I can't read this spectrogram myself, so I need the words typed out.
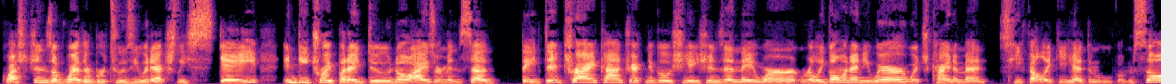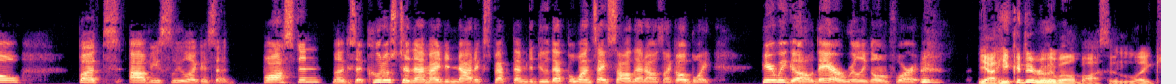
questions of whether Bertuzzi would actually stay in Detroit, but I do know Yzerman said they did try contract negotiations and they weren't really going anywhere, which kind of meant he felt like he had to move them. So, but obviously, like I said, Boston, like I said, kudos to them. I did not expect them to do that, but once I saw that, I was like, oh boy, here we go. They are really going for it. Yeah, he could do really well in Boston. Like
